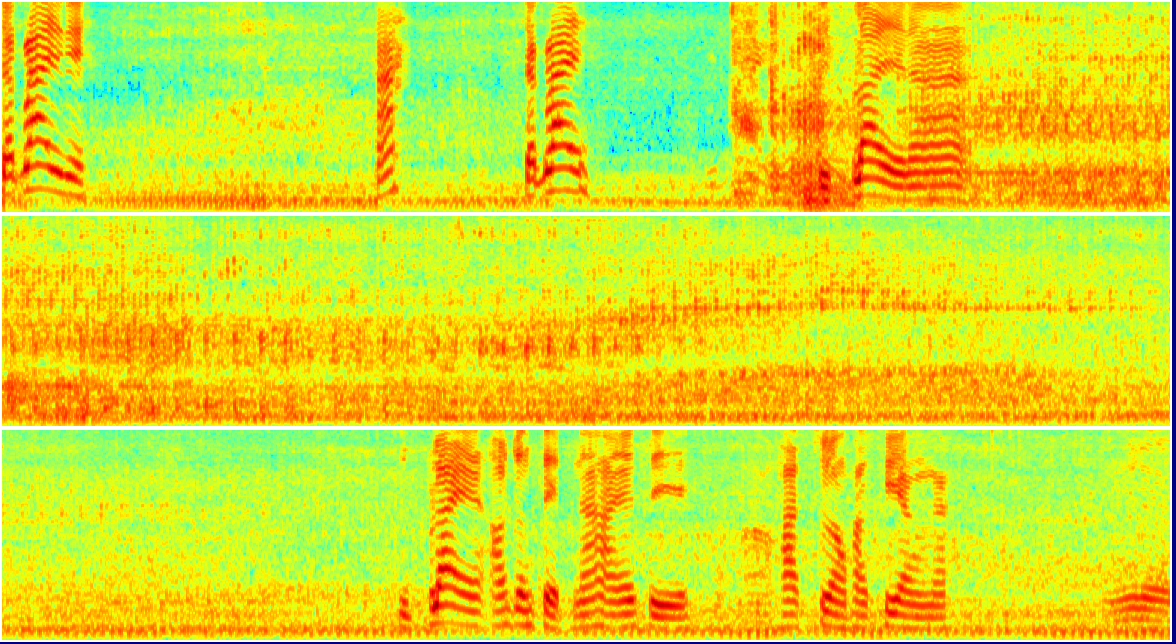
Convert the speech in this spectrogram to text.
จากไร่นี่ ฮะจากไร่สิบไร่นะฮะ สิบไร่เอาจนเสร็จนะฮะเอซีพักช่วงพักเที่ยงนะนี้เลย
